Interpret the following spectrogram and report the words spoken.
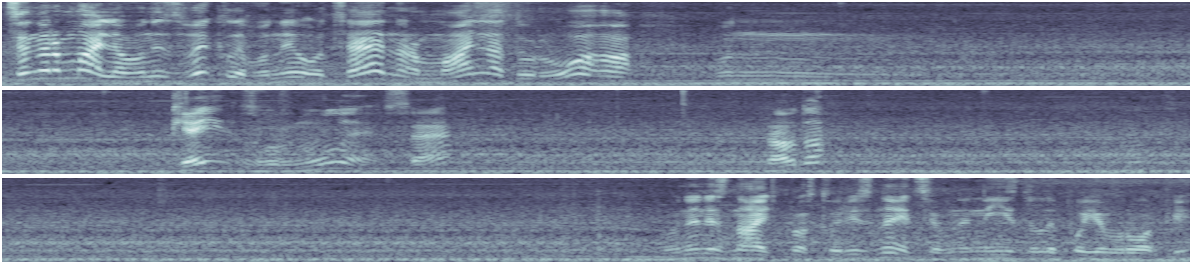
Це нормально, вони звикли, вони оце нормальна дорога. Окей, згорнули, все. Правда? Вони не знають просто різниці, вони не їздили по Європі.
